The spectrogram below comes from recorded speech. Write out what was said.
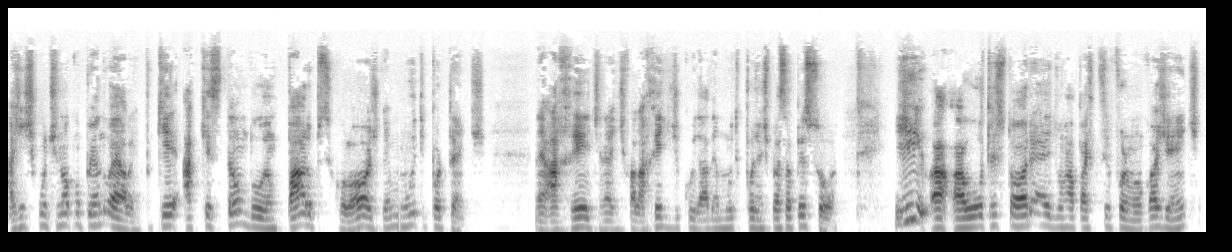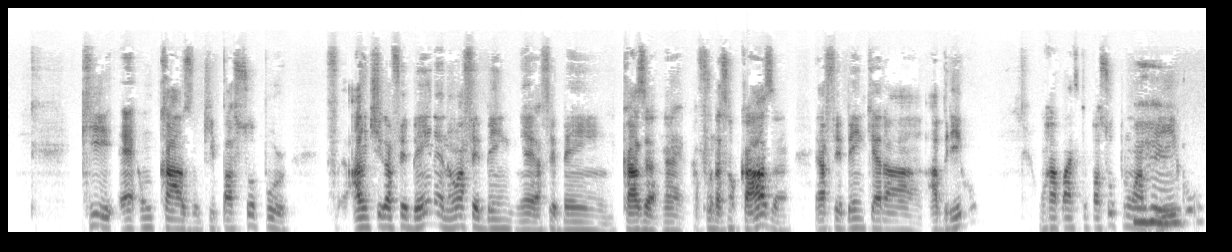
a gente continua acompanhando ela, porque a questão do amparo psicológico é muito importante. Né? A rede, né, a gente fala, a rede de cuidado é muito importante para essa pessoa. E a, a, outra história é de um rapaz que se formou com a gente, que é um caso que passou por a antiga FEBEM, né? Não a FEBEM, é a FEBEM Casa, né? A Fundação Casa, é a FEBEM que era abrigo. Um rapaz que passou por um uhum. abrigo,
